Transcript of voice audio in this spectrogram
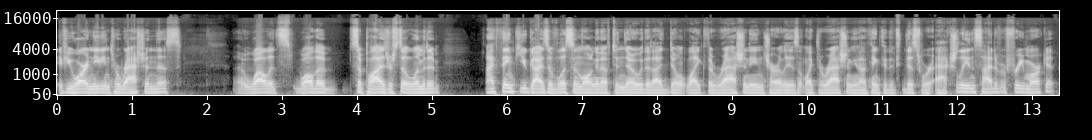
If you are needing to ration this uh, while it's while the supplies are still limited. I think you guys have listened long enough to know that I don't like the rationing. Charlie doesn't like the rationing. I think that if this were actually inside of a free market,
